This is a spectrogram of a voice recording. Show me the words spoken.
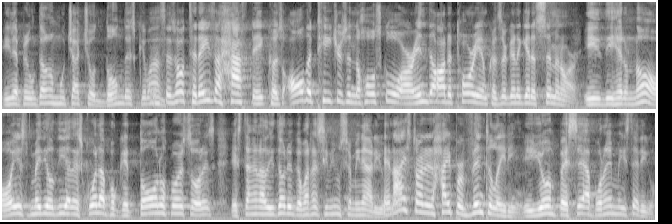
Y le preguntaron a los muchachos, "¿Dónde es que van?" And he says, "Oh, today's a half day because all the teachers in the whole school are in the auditorium because they're going to get a seminar." Y dijeron, "No, hoy es mediodía de escuela porque todos los profesores están en el auditorio que van a recibir un seminario." And I started hyperventilating. Y yo empecé a ponerme histérico.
